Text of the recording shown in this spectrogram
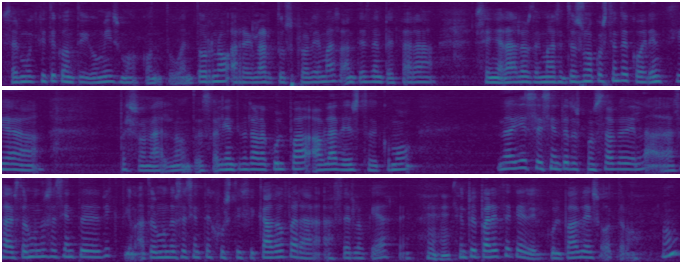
ser muy crítico contigo mismo, con tu entorno, arreglar tus problemas antes de empezar a señalar a los demás. Entonces es una cuestión de coherencia personal. ¿no? Entonces alguien tendrá la culpa, habla de esto, de cómo nadie se siente responsable de nada, ¿sabes? Todo el mundo se siente víctima, todo el mundo se siente justificado para hacer lo que hace. Siempre parece que el culpable es otro, ¿no?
